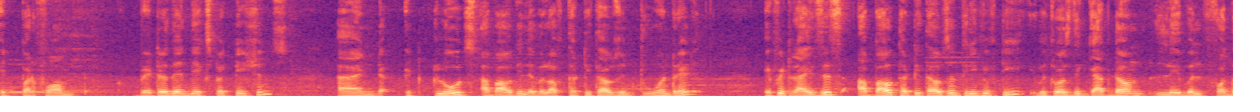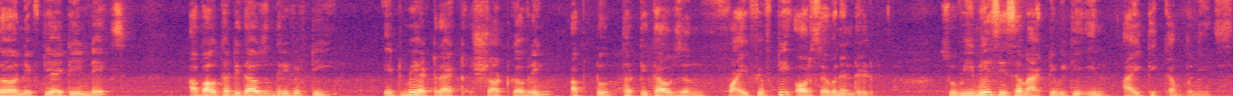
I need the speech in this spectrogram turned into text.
it performed better than the expectations and it closed above the level of 30,200. If it rises above 30,350, which was the gap down level for the nifty IT index, above 30,350, it may attract short covering up to 30,550 or 700 so we may see some activity in IT companies.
